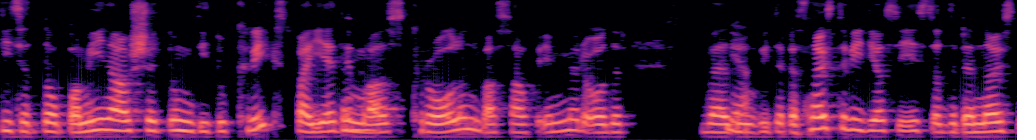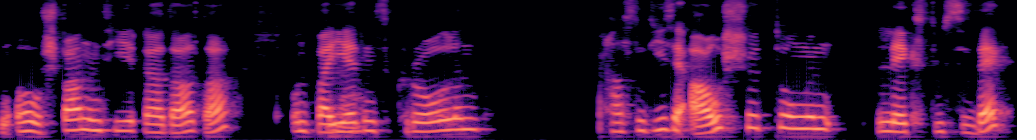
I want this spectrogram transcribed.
diese Dopaminausschüttung, die du kriegst bei jedem Genau. Mal scrollen, was auch immer, oder weil Ja. du wieder das neueste Video siehst oder den neuesten, oh, spannend hier, da, da, da. Und bei Genau. jedem Scrollen hast du diese Ausschüttungen, legst du es weg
